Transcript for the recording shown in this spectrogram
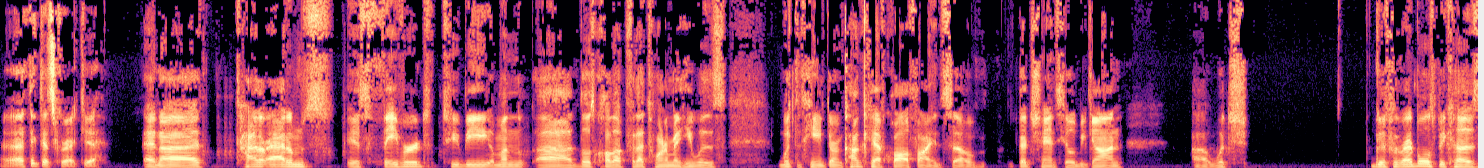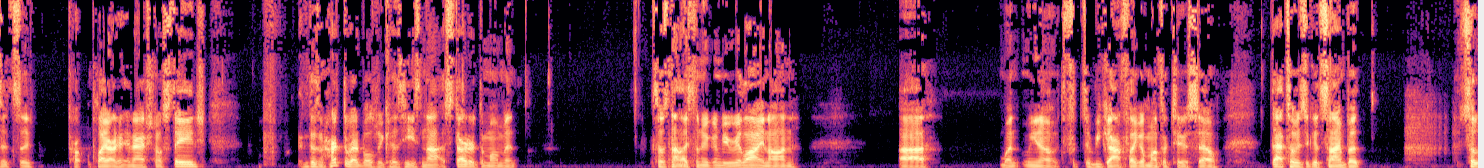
I think that's correct. Yeah. And uh, Tyler Adams is favored to be among uh, those called up for that tournament. He was with the team during CONCACAF qualifying, so good chance he'll be gone. Uh, which good for the Red Bulls because it's a pro- player on an international stage. It doesn't hurt the Red Bulls because he's not a starter at the moment. So it's not like something you're going to be relying on, uh, when you know for, to be gone for like a month or two. So that's always a good sign. But so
